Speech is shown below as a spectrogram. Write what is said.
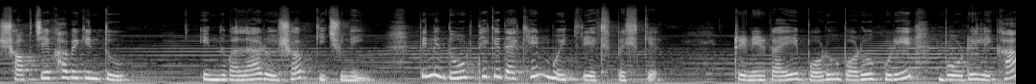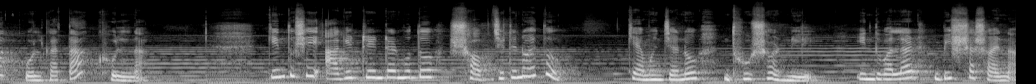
সব চেক হবে কিন্তু। ইন্দুবালার ওইসব কিছু নেই। তিনি দূর থেকে দেখেন মৈত্রী এক্সপ্রেসকে। ট্রেনের গায়ে বড় বড় করে বোর্ডে লেখা কলকাতা খুলনা। কিন্তু সেই আগের ট্রেনটার মতো সব জেটে নয় তো? কেমন যেন ধূসর নীল। ইন্দুবালার বিশ্বাস হয় না।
